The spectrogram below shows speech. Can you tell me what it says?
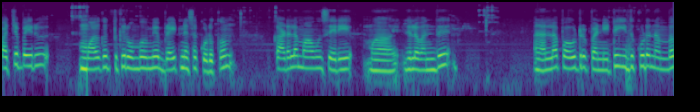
பச்சைப்பயிறு முகத்துக்கு ரொம்பவுமே பிரைட்னஸை கொடுக்கும். கடலை மாவும் சரி இதில் வந்து நல்லா பவுட்ரு பண்ணிவிட்டு இது கூட நம்ம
